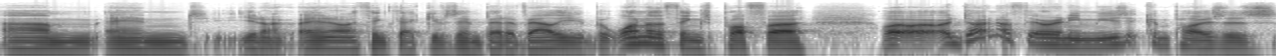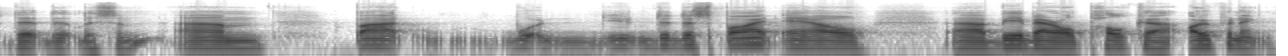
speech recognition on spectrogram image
um, and you know, and I think that gives them better value. But one of the things, Prof, uh, I, I don't know if there are any music composers that, that listen. Um, but w- despite our uh, beer barrel polka opening,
